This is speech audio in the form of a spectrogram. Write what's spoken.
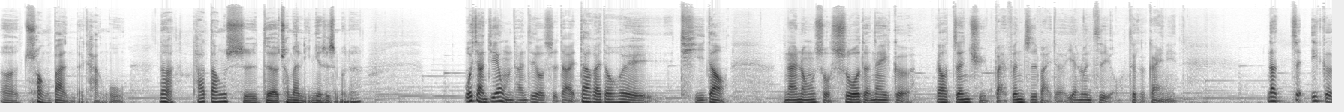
呃创办的刊物，那他当时的创办理念是什么呢？我想今天我们谈自由时代，大概都会提到南龙所说的那个要争取百分之百的言论自由这个概念。那这一个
